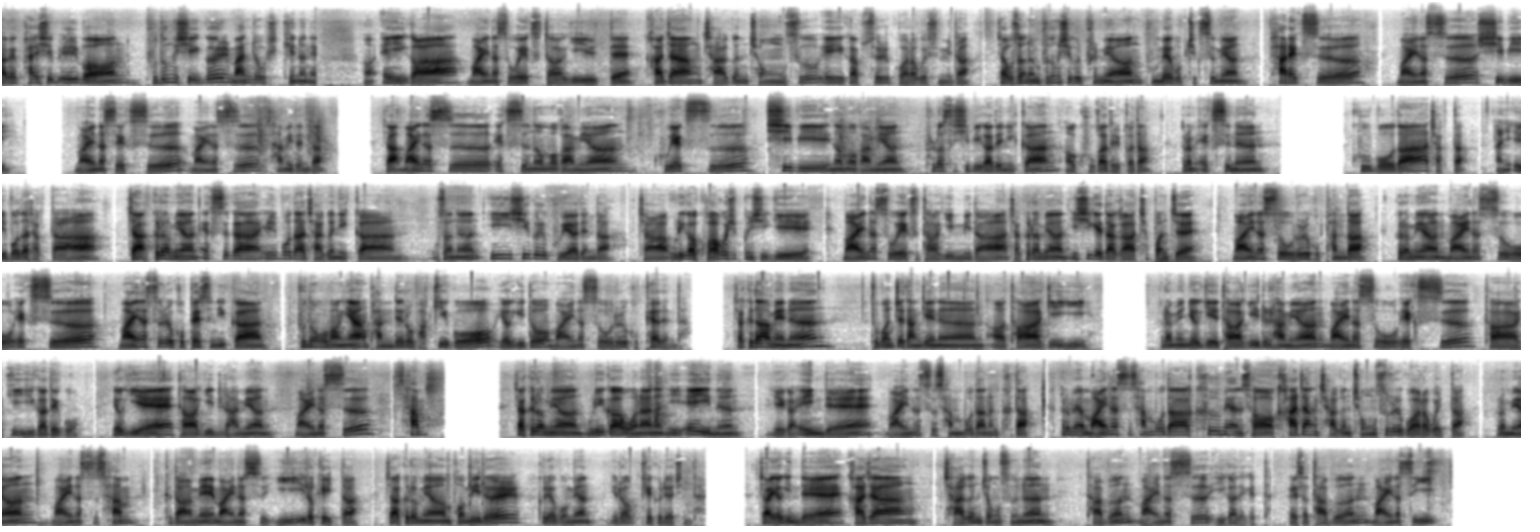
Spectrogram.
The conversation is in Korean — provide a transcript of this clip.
481번 부등식을 만족시키는 어, a가 마이너스 5x 더하기 1때 가장 작은 정수 a 값을 구하라고 했습니다. 자 우선은 부등식을 풀면 분배 법칙 쓰면 8x 마이너스 12 마이너스 x 마이너스 3이 된다. 자 마이너스 x 넘어가면 9x 10이 넘어가면 플러스 12가 되니까 어, 9가 될 거다. 그럼 x는 9보다 작다. 아니 1보다 작다. 자 그러면 x가 1보다 작으니까 우선은 이 식을 구해야 된다. 자 우리가 구하고 싶은 식이 마이너스 5x 더하기입니다. 자 그러면 이 식에다가 첫 번째 마이너스 5를 곱한다. 그러면 마이너스 5x 마이너스를 곱했으니까 분호 방향 반대로 바뀌고 여기도 마이너스 5를 곱해야 된다. 자 그 다음에는 두 번째 단계는 어, 더하기 2 그러면 여기에 더하기 1을 하면 마이너스 5x 더하기 2가 되고 여기에 더하기 1을 하면 마이너스 3. 자 그러면 우리가 원하는 이 a는 얘가 a인데 마이너스 3보다는 크다. 그러면 마이너스 3보다 크면서 가장 작은 정수를 구하라고 했다. 그러면 마이너스 3, 그 다음에 마이너스 2 이렇게 있다. 자 그러면 범위를 그려보면 이렇게 그려진다. 자 여기인데 가장 작은 정수는 답은 마이너스 2가 되겠다. 그래서 답은 마이너스 2.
